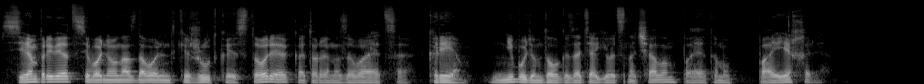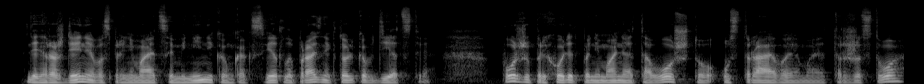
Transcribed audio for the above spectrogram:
Всем привет! Сегодня у нас довольно-таки жуткая история, которая называется «Крем». Не будем долго затягивать с началом, поэтому поехали! День рождения воспринимается именинником как светлый праздник только в детстве. Позже приходит понимание того, что устраиваемое торжество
